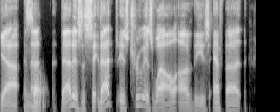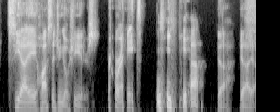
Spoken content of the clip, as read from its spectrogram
Yeah, and that so that is the that is true as well of these F uh, CIA hostage negotiators, right? yeah. Yeah, yeah, yeah.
